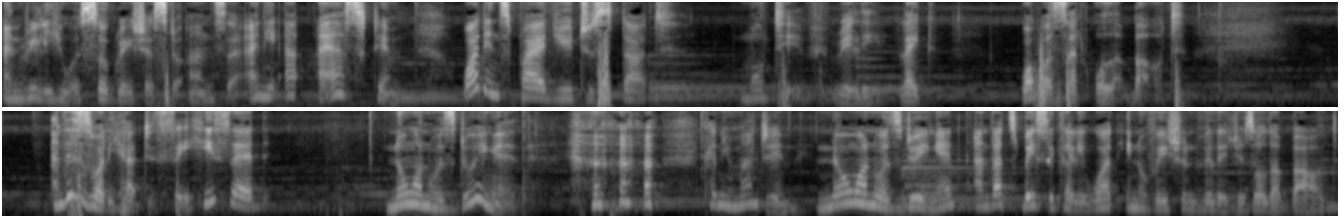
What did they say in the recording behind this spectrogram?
and really he was so gracious to answer. And he, I asked him, "What inspired you to start Motiv? Really, like, what was that all about?" And this is what he had to say. He said, "No one was doing it." Can you imagine? No one was doing it, and that's basically what Innovation Village is all about.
